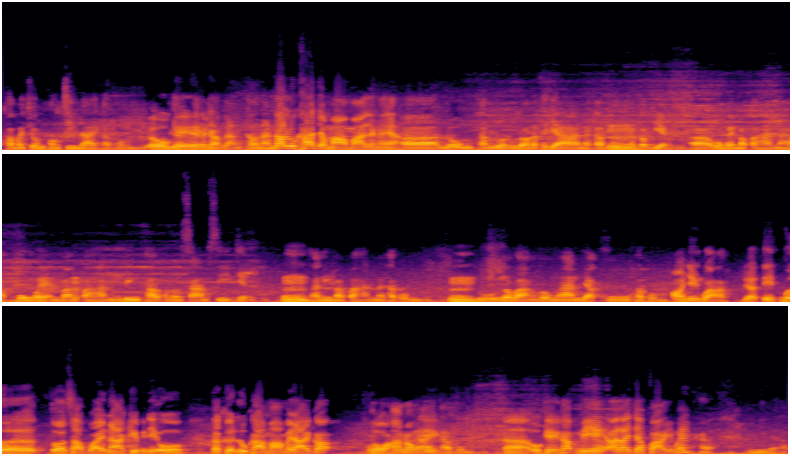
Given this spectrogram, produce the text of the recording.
เข้ามาชมของจริงได้ครับผมโอเคหลืแนะครับหงหลังเท่านั้นถ้าลูกค้าจะมามายังไงอะ อ่าลงทางด่วนอุดรรัตยานะครับผอืมมแล้วก็เบี่ยงอ่าวงแหวนบางประหันนะครับ วงแหวนบางประหันวิ่งเข้าถนน 347ปอืม ทุมธานีบางประหันนะครับผมอืมอยู่ระหว่างโรงงานยาคูครับผม อ๋อยิ่งกว่า เดี๋ยวติดเบอร์โทรศัพท์ไว้หน้าคลิปวิดีโอ ถ้าเกิดลูกค้ามาไม่ได้ก็ โทรหาน้องเอกได้ครับผม อ่าโอเคครับมีอะไรจะฝากอีกไหมไม่มีแล้วครับ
